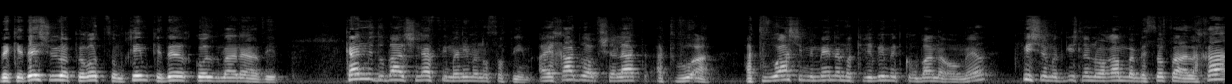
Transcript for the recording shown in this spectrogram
וכדי שיהיו הפירות צומחים כדרך כל זמן האביב. כאן מדובר על שני הסימנים הנוספים. האחד הוא הבשלת התבואה. התבואה שממנה מקריבים את קורבן העומר, כפי שמדגיש לנו הרמב"ם בסוף ההלכה,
